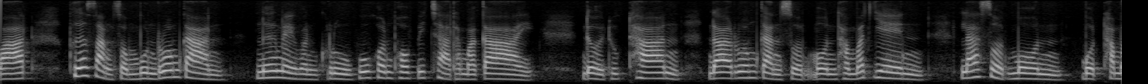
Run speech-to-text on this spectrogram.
วัด เพื่อสั่งสมบุญร่วมกัน เนื่องในวันครูผู้ค้นพบวิชาธรรมกาย โดยทุกท่านได้ร่วมกันสวดมนต์ธรรมวัดเย็น และสวดมนต์บทธรรม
